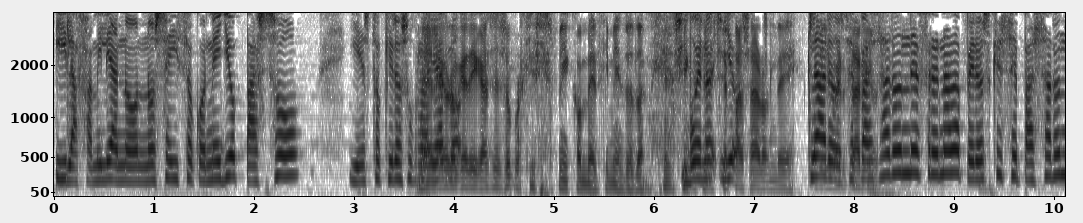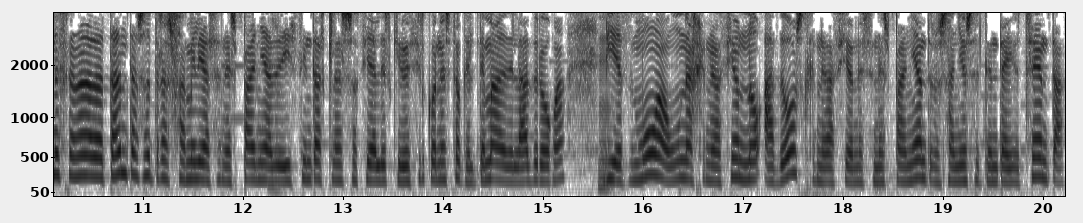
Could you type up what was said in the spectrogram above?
y la familia no, no se hizo con ello, pasó y esto quiero subrayarlo. Me que digas eso porque es mi convencimiento también. Sí bueno, se, pasaron de. Claro, se pasaron de frenada, pero es que se pasaron de frenada tantas otras familias en España de distintas clases sociales. Quiero decir con esto que el tema de la droga mm. diezmó a una generación, no a dos generaciones en España entre los años 70 y 80.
